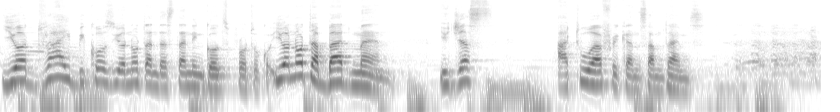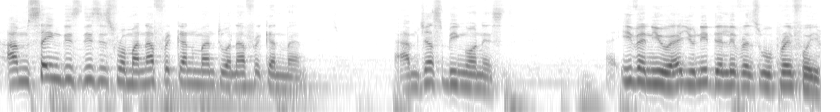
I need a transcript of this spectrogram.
You are dry because you are not understanding God's protocol. You are not a bad man. You just are too African sometimes. I'm saying this, this is from an African man to an African man. I'm just being honest. Even you, eh, you need deliverance, we'll pray for you.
